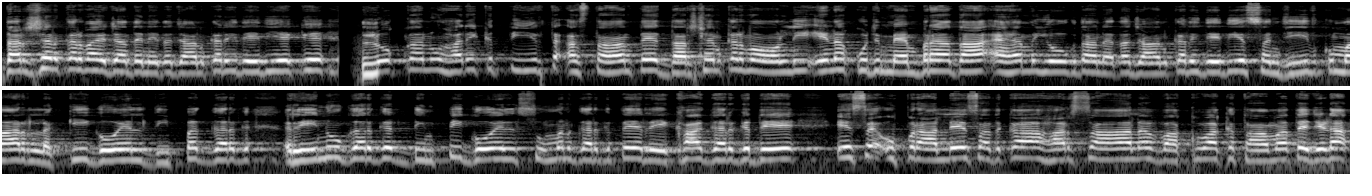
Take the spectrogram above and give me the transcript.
ਦਰਸ਼ਨ ਕਰਵਾਏ ਜਾਂਦੇ ਨੇ। ਤਾਂ ਜਾਣਕਾਰੀ ਦੇ ਦਈਏ ਕਿ ਲੋਕਾਂ ਨੂੰ ਹਰ ਇੱਕ ਤੀਰਥ ਅਸਥਾਨ ਤੇ ਦਰਸ਼ਨ ਕਰਵਾਉਣ ਲਈ ਇਹਨਾਂ ਕੁਝ ਮੈਂਬਰਾਂ ਦਾ ਅਹਿਮ ਯੋਗਦਾਨ ਹੈ। ਤਾਂ ਜਾਣਕਾਰੀ ਦੇ ਦਈਏ, ਸੰਜੀਵ ਕੁਮਾਰ, ਲੱਕੀ ਗੋਇਲ, ਦੀਪਕ ਗਰਗ, ਰੇਨੂ ਗਰਗ, ਡਿੰਪੀ ਗੋਇਲ, ਸੁਮਨ ਗਰਗ ਤੇ ਰੇਖਾ ਗਰਗ ਦੇ ਇਸ ਉਪਰਾਲੇ ਸਦਕਾ ਹਰ ਸਾਲ ਵੱਖ-ਵੱਖ ਥਾਵਾਂ ਤੇ ਜਿਹੜਾ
